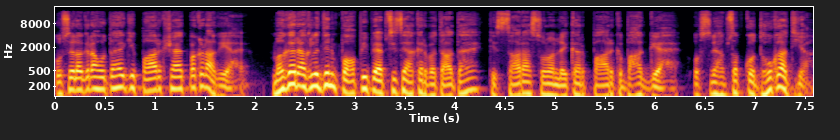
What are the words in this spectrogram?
उसे लग रहा होता है कि पार्क शायद पकड़ा गया है। मगर अगले दिन पॉपी पेप्सी से आकर बताता है कि सारा सोना लेकर पार्क भाग गया है। उसने हम सबको धोखा दिया,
